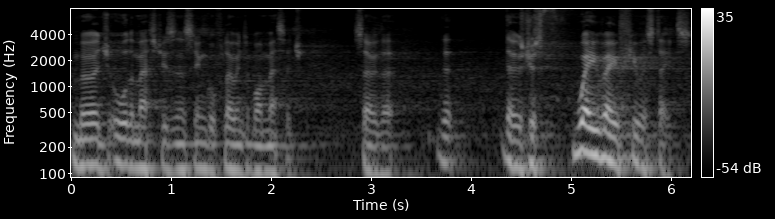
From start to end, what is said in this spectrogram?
merge all the messages in a single flow into one message so that, that there's just way, way fewer states.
